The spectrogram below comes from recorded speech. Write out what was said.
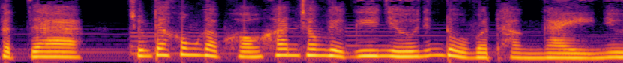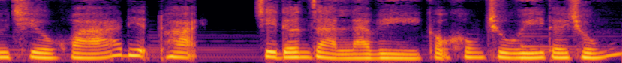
Thật ra, chúng ta không gặp khó khăn trong việc ghi nhớ những đồ vật hàng ngày như chìa khóa, điện thoại, chỉ đơn giản là vì cậu không chú ý tới chúng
